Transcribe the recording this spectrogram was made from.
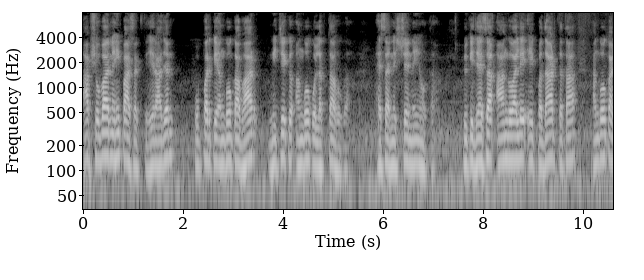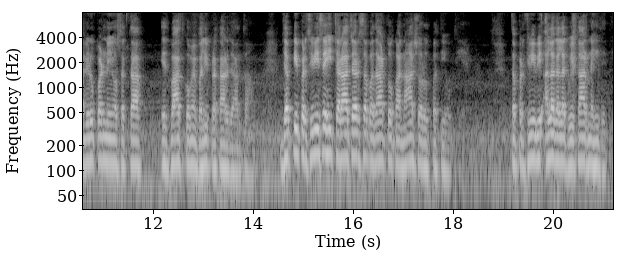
आप शोभा नहीं पा सकते। हे राजन, ऊपर के अंगों का भार नीचे के अंगों को लगता होगा। ऐसा निश्चय नहीं होता, क्योंकि जैसा आंग वाले एक पदार्थ तथा अंगों का निरूपण नहीं हो सकता, इस बात को मैं भली प्रकार जानता हूँ। जबकि पृथ्वी से ही चराचर सब पदार्थों का नाश और उत्पत्ति होती है। तब पृथ्वी भी अलग अलग विकार नहीं देती।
